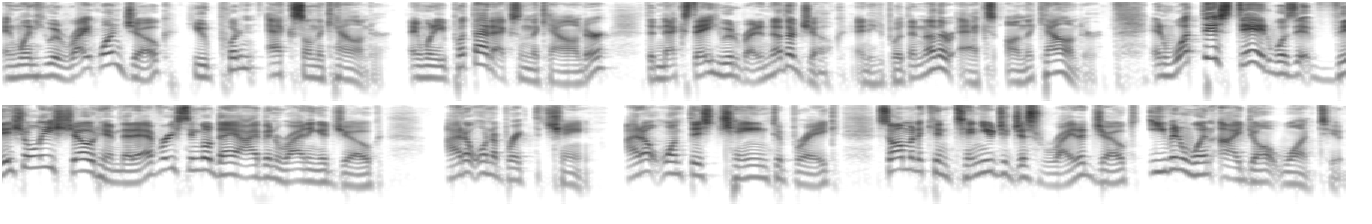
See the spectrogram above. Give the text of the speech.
And when he would write one joke, he would put an X on the calendar. And when he put that X on the calendar, the next day he would write another joke and he'd put another X on the calendar. And what this did was it visually showed him that every single day I've been writing a joke, I don't want to break the chain. I don't want this chain to break. So I'm going to continue to just write a joke even when I don't want to.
